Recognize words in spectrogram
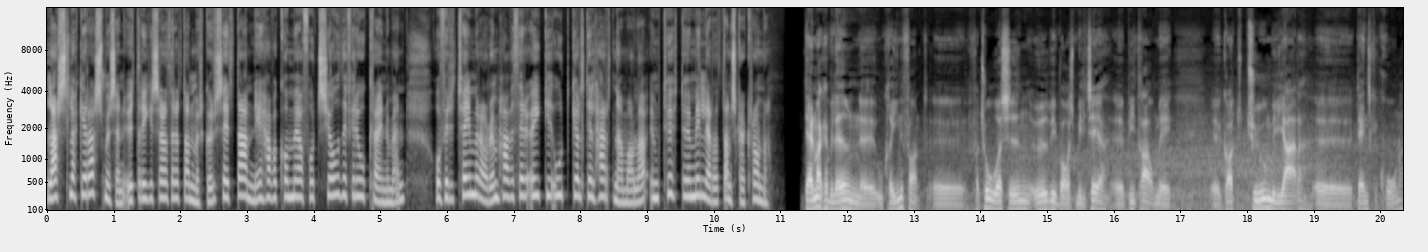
Lars Lökki Rasmussen, utreikisræður þeirra Danmörkur, segir Dani hafa komið á fót sjóði fyrir úkrænumenn og fyrir tveimur árum hafi þeir aukið útgjöld til hernamála um 20 miljardar danskar króna. Danmark har vi lavet en uh, Ukrainefond. Uh, for to uger siden øgede vi vores militære uh, bidrag med uh, godt 20 milliarder uh, danske kroner.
